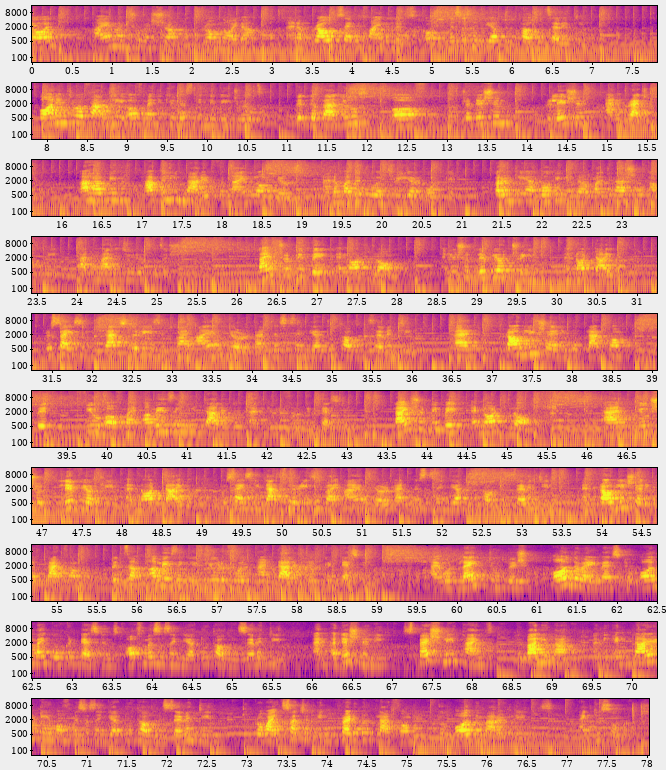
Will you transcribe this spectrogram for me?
Hi all, I am Anshu Mishra from Noida and a proud semi-finalist of Mrs. India 2017. Born into a family of meticulous individuals with the values of tradition, relation and gratitude. I have been happily married for 9 long years and a mother to a 3-year-old kid. Currently, I am working in a multinational company at a managerial position. Life should be big and not long and you should live your dream and not die with it. Precisely, that's the reason why I am here at Mrs. India 2017 and proudly sharing the platform with few of my amazingly talented and beautiful contestants. Life should be big and not long, and you should live your dream and not die with it. Precisely, that's the reason why I am here at Mrs. India 2017 and proudly sharing the platform with some amazingly beautiful would like to wish all the very best to all my co-contestants of Mrs. India 2017 and additionally, specially thanks Deepali ma'am and the entire team of Mrs. India 2017 to provide such an incredible platform to all the married ladies. Thank you so much.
